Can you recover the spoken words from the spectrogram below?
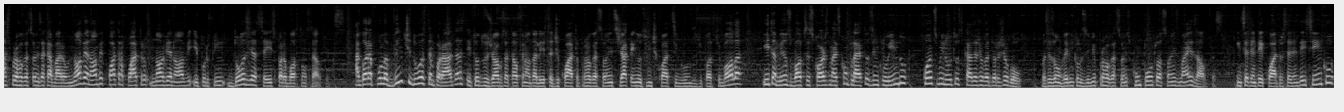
As prorrogações acabaram 9 a 9, 4 a 4, 9 a 9 e por fim 12 a 6 para o Boston Celtics. Agora pula 22 temporadas e todos os jogos até o final da lista de quatro prorrogações já tem os 24 segundos de posse de bola e também os box scores mais completos, incluindo quantos minutos cada jogador jogou. Vocês vão ver, inclusive, prorrogações com pontuações mais altas. Em 74 a 75,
